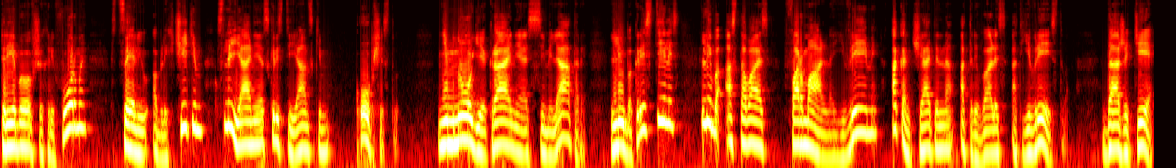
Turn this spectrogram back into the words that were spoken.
требовавших реформы с целью облегчить им слияние с крестьянским обществом. Немногие крайние ассимиляторы либо крестились, либо, оставаясь формально евреями, окончательно отрывались от еврейства. Даже те,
